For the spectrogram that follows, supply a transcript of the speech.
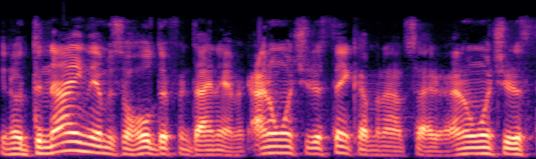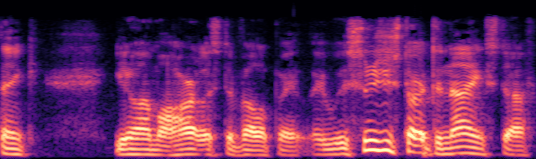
You know, denying them is a whole different dynamic. I don't want you to think I'm an outsider. I don't want you to think you know, I'm a heartless developer. As soon as you start denying stuff,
